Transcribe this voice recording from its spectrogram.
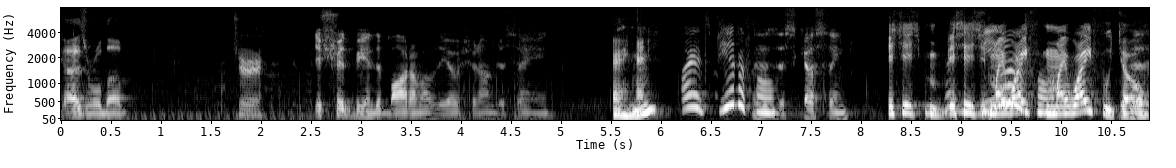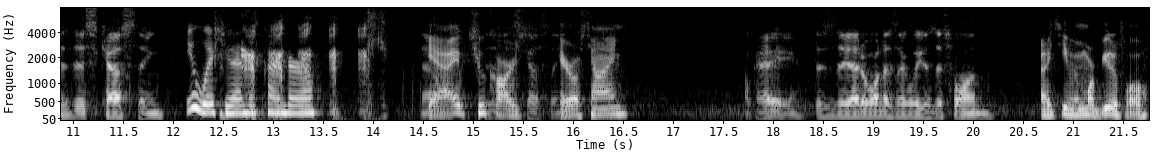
guys rolled up. Sure. This should be in the bottom of the ocean. I'm just saying. Uh, Nani? Oh, it's This beautiful. is disgusting. This is this That's is my wife, beautiful. my waifu, Joe. This is disgusting. You wish you had this kind, girl. No, Yeah, I have two cars. Arrow sign. Okay, this is the other one as ugly as this one. Uh, it's even more beautiful.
